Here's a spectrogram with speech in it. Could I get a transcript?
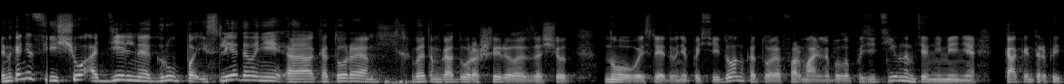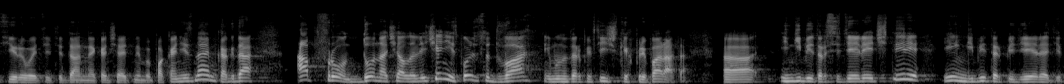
И, наконец, еще отдельная группа исследований, э, которая в этом году расширилась за счет нового исследования Посейдон, которое формально было позитивным, тем не менее, как интерпретировать эти данные окончательно мы пока не знаем, когда upfront до начала лечения используются два иммунотерапевтических препарата. А, ингибитор CTLA-4 и ингибитор PDL-1.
